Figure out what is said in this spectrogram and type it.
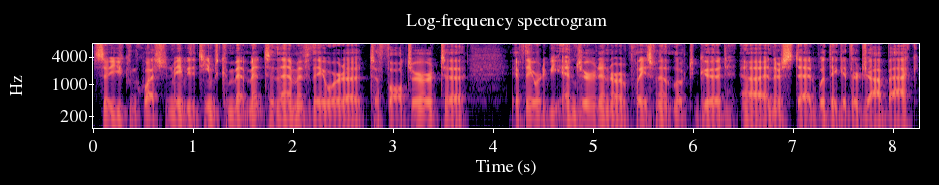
So you can question maybe the team's commitment to them if they were to, to falter or to if they were to be injured and a replacement looked good uh, in their stead, would they get their job back?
